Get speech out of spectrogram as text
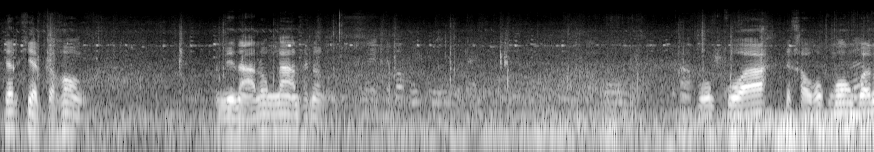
เสียงเขียดกับห้อง อันนี้หนาโรงงานพี่น้องแม่แค่บอกหกโมงกลัวาจะเข้าหกโมงเบิ้ง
